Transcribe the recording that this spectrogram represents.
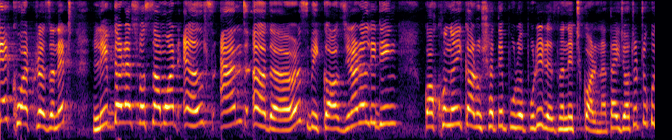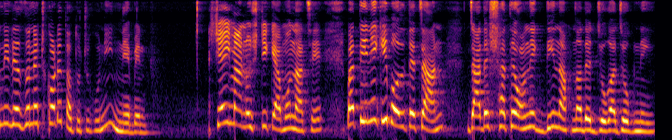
take what resonate leave the rest for someone else and others because general reading কখনোই কারোর সাথে পুরোপুরি রেজনেট করে না। তাই যতটুকুনি রেজনেট করে, ততটুকুনি নেবেন। সেই মানুষটি কেমন আছে? বা তিনি কি বলতে চান? যাদের সাথে অনেক দিন আপনাদের যোগাযোগ নেই।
